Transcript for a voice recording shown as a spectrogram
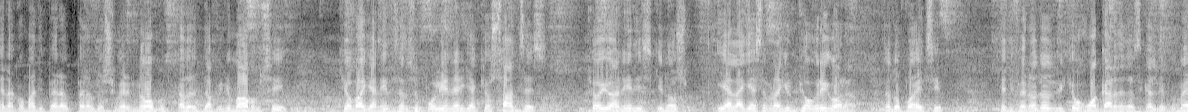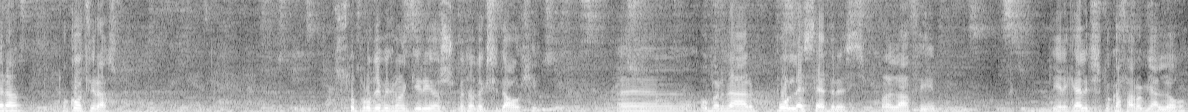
ένα κομμάτι πέρα, πέρα από το σημερινό που κατά την ταπεινή μου άποψη και ο Βαγιανίδης έδωσε πολλή ενέργεια και ο Σάντζες και ο Ιωαννίδης. Κοινώς οι αλλαγές έπρεπε να γίνουν πιο γρήγορα, να το πω έτσι. Γιατί φαινόταν ότι και ο Χουανκάρ ήταν στην καλύτερη του μέρα, ο Κότσιρας. Στο πρώτο ημίχρονο κυρίως, μετά το 60 όχι. Ε, ο Μπερνάρ, πολλές έντρες, προλάθη. Γενικά έλειψε το καθαρό μυαλό,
